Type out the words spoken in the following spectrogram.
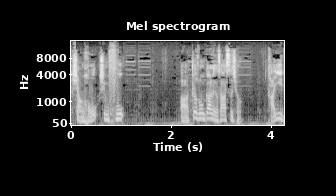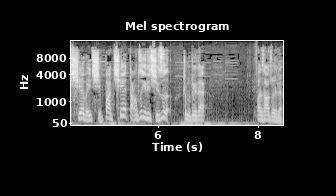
乡侯，姓傅，啊，这种干了个啥事情？他以妾为妻，把妾当自己的妻子，这么对待，犯啥罪了？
